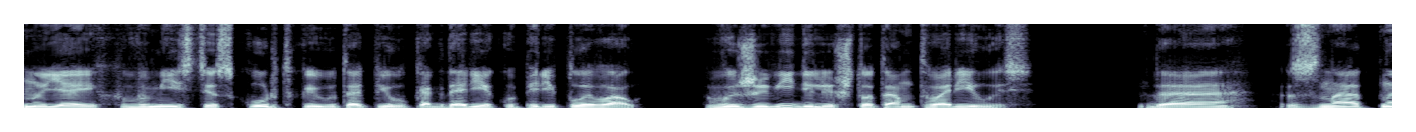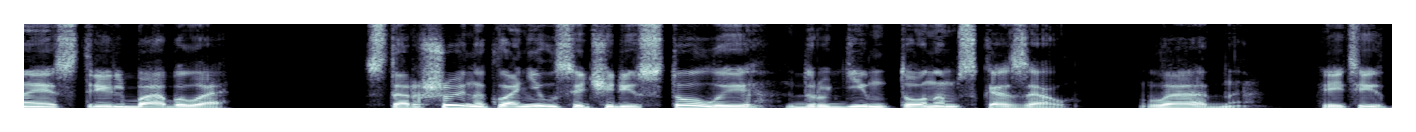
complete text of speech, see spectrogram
но я их вместе с курткой утопил, когда реку переплывал. Вы же видели, что там творилось?» «Да, знатная стрельба была». Старшой наклонился через стол и другим тоном сказал. «Ладно, эти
